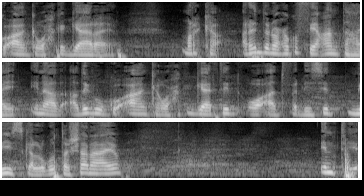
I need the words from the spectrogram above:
go'aanka wax ka gaaraya marka arrintan waxay ku fiican tahay inaad adigu go'aanka wax ka gaartid oo aad fadhiisid miiska lagu tashanayo intii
